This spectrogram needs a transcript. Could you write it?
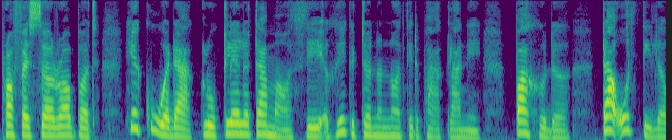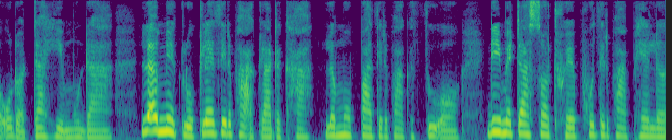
Professor Robert Hekuwada Kluklelata ma se ri kitono no ti pha kla ni pa khuda ta o ti lo o do ta hi muda la mi klukle ti pha kla ta kha le mo pa ti pha ka su o di meta software pho ti pha phe le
